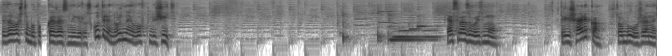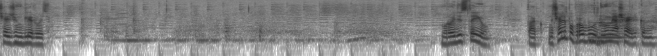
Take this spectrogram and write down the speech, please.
Для того, чтобы показаться на гироскутере, нужно его включить. Я сразу возьму три шарика, чтобы уже начать жонглировать. Вроде стою. Так, вначале попробую двумя шариками.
